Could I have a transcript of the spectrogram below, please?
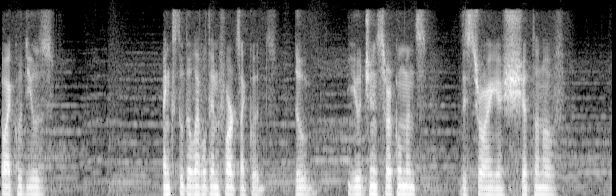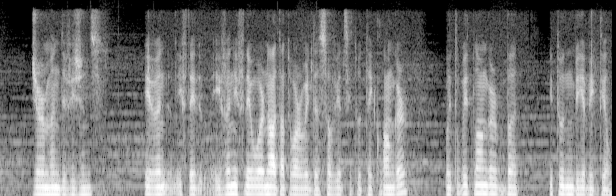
So I could use, thanks to the level 10 forts, I could do huge encirclements, destroy a shit ton of German divisions. Even if they even if they were not at war with the Soviets, it would take longer, a little bit longer, but it wouldn't be a big deal.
